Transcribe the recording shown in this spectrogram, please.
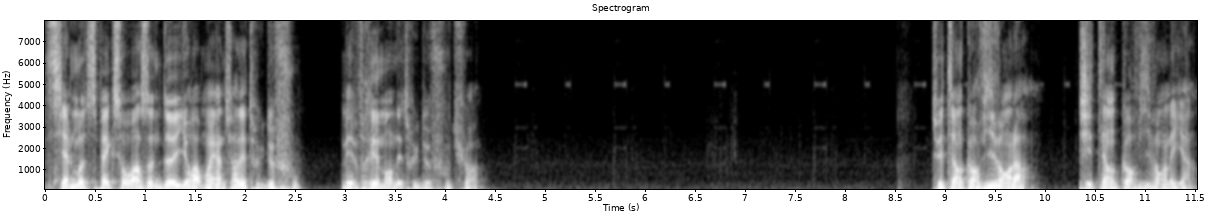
S'il y a le mode spec sur Warzone 2, il y aura moyen de faire des trucs de fou. Mais vraiment des trucs de fou, tu vois. Tu étais encore vivant là. J'étais encore vivant les gars.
